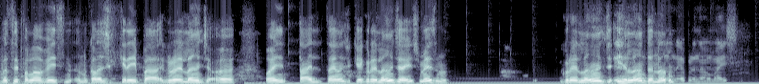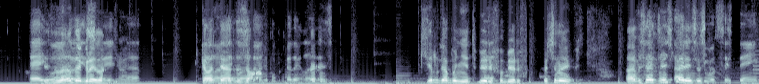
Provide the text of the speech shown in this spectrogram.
você falou uma vez no colégio que queria ir pra Groenlândia. Uh, oi, Tail- Tailândia, o que? Groenlândia, é isso mesmo? Groenlândia, Irlanda, Eu não? não lembro não, mas... É Irlanda Irlanda, isso Groenlândia? mesmo, é. Aquela Irlanda, terra dos Irlanda. República da Irlanda. Que lugar bonito, beautiful, beautiful. Continue. Aí você As já tem vantagens experiência. que você tem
